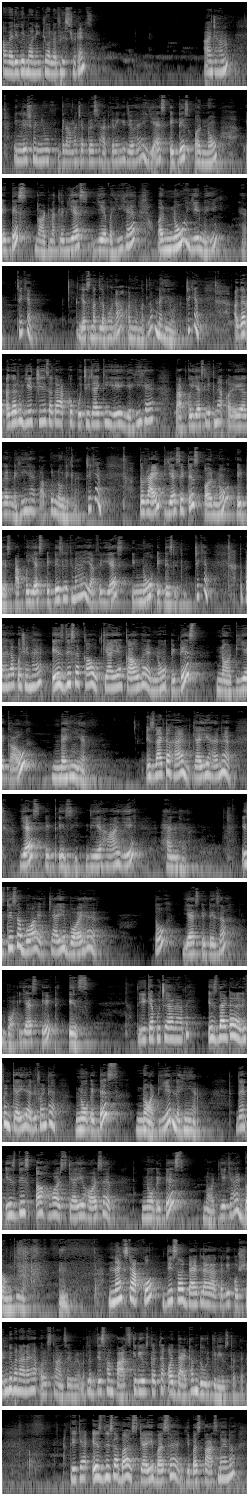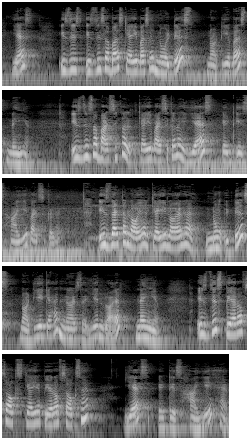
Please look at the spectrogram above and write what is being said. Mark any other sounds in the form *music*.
A very good morning to all of you students आज हम English का new grammar chapter start करेंगे, जो है येस इट इज़ और नो इट इज़ नॉट मतलब येस ये वही है और नो ये नहीं है। ठीक है? यस मतलब होना और नो मतलब नहीं होना। ठीक है? अगर अगर ये चीज़ अगर आपको पूछी जाए कि ये यही है तो आपको यस लिखना है और ये अगर नहीं है तो आपको नो लिखना है। ठीक है? तो राइट येस इट इज़ और नो इट इज़ आपको येस इट इज़ लिखना है या फिर येस नो इट इज़ लिखना है, ठीक है? तो पहला क्वेश्चन है इज़ दिस अ काउ क्या यह काउ है? नो इट इज़ नॉट ये काउ नहीं है. इज़ दैट अ हैन क्या ये हैन है? यस इट इज़ ये हाँ ये हैन है. इज़ दिस अ बॉय क्या ये बॉय है? तो yes it is a boy yes it is तो ये क्या पूछा जा रहा है यहाँ पे? इज़ दैट एन एलिफेंट क्या ये एलिफेंट है? नो इट इज़ नॉट ये नहीं है। Then is this a horse क्या ये हॉर्स है? नो इट इज़ नॉट ये क्या है? डोंकी है। *clears throat* नेक्स्ट आपको दिस और दैट लगा करके क्वेश्चन भी बनाना है और उसका आंसर भी बनाना मतलब दिस हम पास के लिए यूज़ करते हैं और दैट हम दूर के लिए यूज़ करते हैं। ठीक है? इज़ दिस अ बस क्या ये बस है? ये बस पास में है ना? Yes yes, is this is this a bus, क्या ये बस है? नो इट इज़ नॉट ये बस नहीं है। इज़ दिस अ बाइसिकल क्या ये बाइसिकल है? येस इट इज़ हाँ ये बाइसिकल है। इज़ दैट अ लॉयर क्या ये लॉयर है? नो इट इज़ नॉट ये क्या है? नर्स है। ये लॉयर नहीं है। Is this pair of socks क्या ये पेयर ऑफ़ सॉक्स है? येस इट इज़ हाँ ये है।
